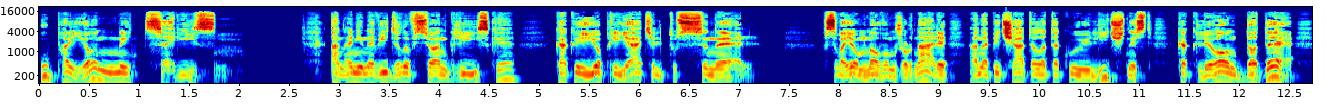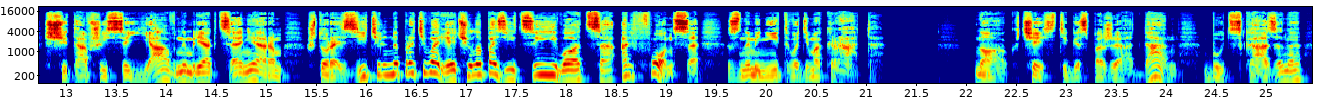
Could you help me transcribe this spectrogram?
упоенный царизм. Она ненавидела все английское, как и ее приятель Туссенель. В своем новом журнале она печатала такую личность, как Леон Доде, считавшийся явным реакционером, что разительно противоречило позиции его отца Альфонса, знаменитого демократа. Но к чести госпожи Адан, будь сказано,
